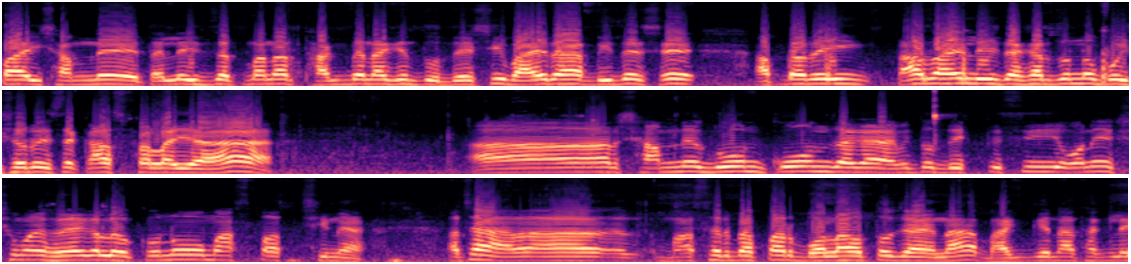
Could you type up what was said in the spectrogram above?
পাই সামনে তাহলে ইজ্জত মানার থাকবে না কিন্তু। দেশি ভাইরা বিদেশে আপনার এই তাজা ইলিশ দেখার জন্য বসে রয়েছে কাজ ফেলাইয়া হ্যাঁ? আর সামনে গোন কোন জায়গায়? আমি তো দেখতেছি অনেক সময় হয়ে গেল কোনো মাছ পাচ্ছি না। আচ্ছা মাছের ব্যাপার বলাও তো যায় না ভাগ্যে না থাকলে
